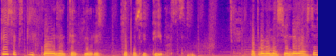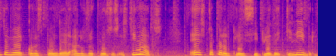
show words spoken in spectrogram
que se explicó en anteriores diapositivas. La programación de gastos debe corresponder a los recursos estimados, esto por el principio de equilibrio.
